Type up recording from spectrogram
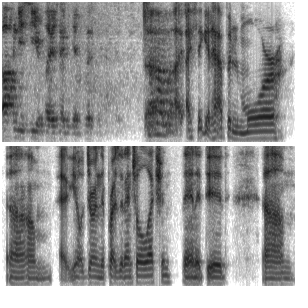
how often do you see your players maybe get politically active? Um, I, I, think it happened more, um, you know, during the presidential election than it did. Um,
